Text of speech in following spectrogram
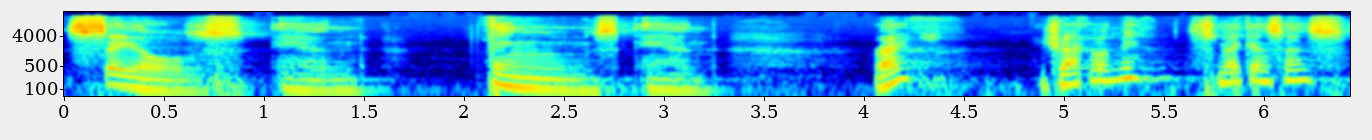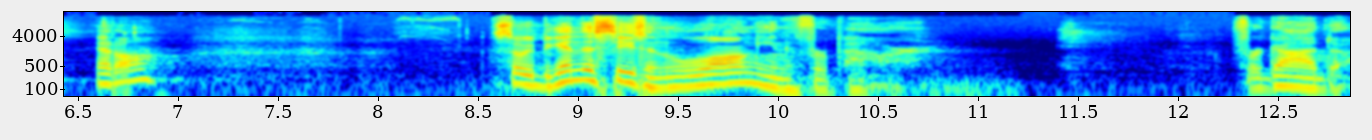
sales and things and, right? You tracking with me? Is this making sense at all? So we begin this season longing for power, for God to,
